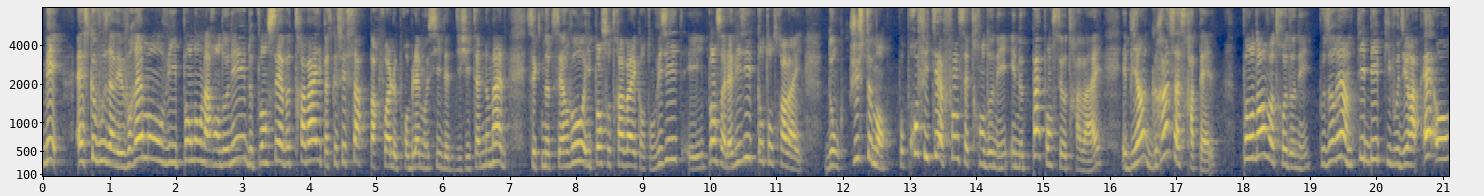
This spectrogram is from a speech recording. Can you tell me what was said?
Mais est-ce que vous avez vraiment envie, pendant la randonnée, de penser à votre travail? Parce que c'est ça, parfois, le problème aussi d'être digital nomade, c'est que notre cerveau, il pense au travail quand on visite et il pense à la visite quand on travaille. Donc, justement, pour profiter à fond de cette randonnée et ne pas penser au travail, eh bien, grâce à ce rappel, pendant votre randonnée, vous aurez un petit bip qui vous dira Eh oh,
